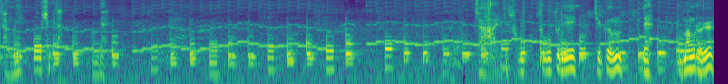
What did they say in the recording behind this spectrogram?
장미꽃입니다. 네. 자 이렇게 수국 수국들이 지금 네 꽃망울을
